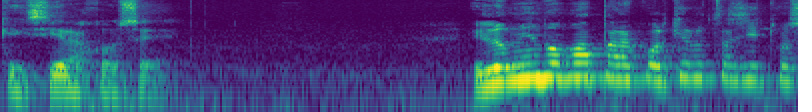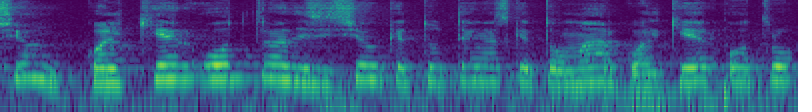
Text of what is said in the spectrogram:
que hiciera José. Y lo mismo va para cualquier otra situación, cualquier otra decisión que tú tengas que tomar, cualquier otro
